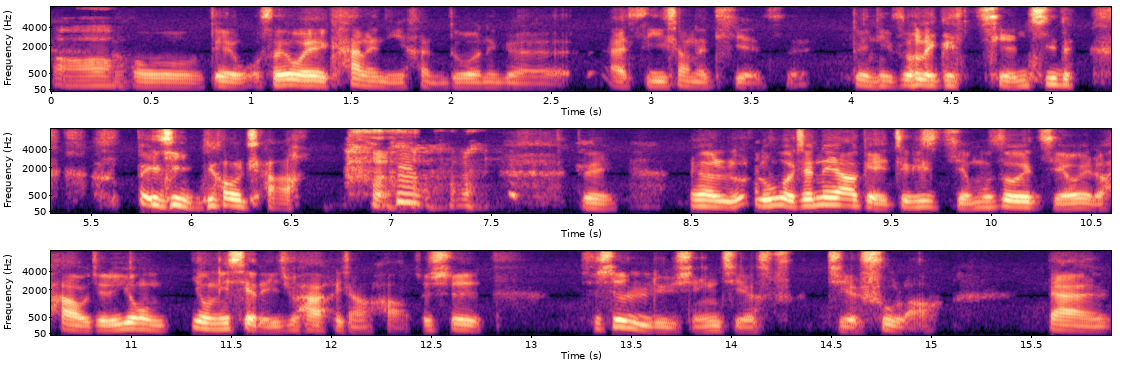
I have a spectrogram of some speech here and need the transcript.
哦然哦，后对，我所以我也看了你很多那个 S E 上的帖子，对你做了一个前期的 背景调查。对，那个如如果真的要给这个节目作为结尾的话，我觉得用用你写的一句话非常好，就是其实旅行结束结束了啊，但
